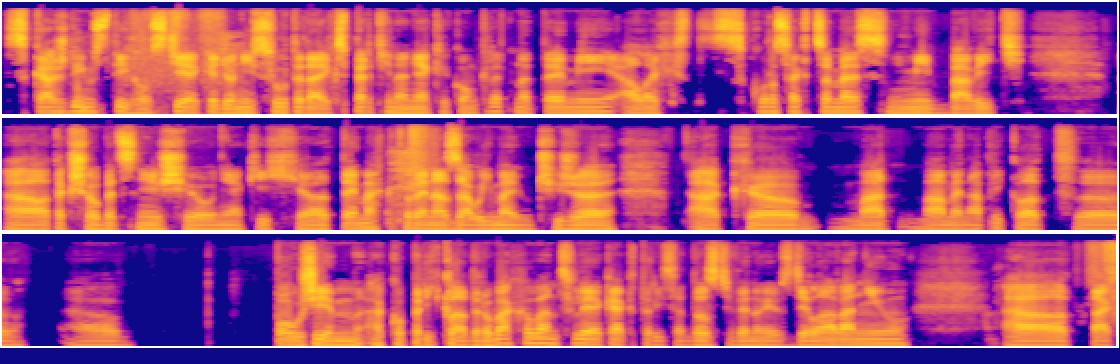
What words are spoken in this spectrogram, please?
s každým z tých hostí, aj keď oni sú teda experti na nejaké konkrétne témy, ale ch- skôr sa chceme s nimi baviť uh, tak všeobecnejšie o nejakých témach, ktoré nás zaujímajú. Čiže ak uh, má, máme napríklad uh, uh, použijem ako príklad Roba Chovanculiaka, ktorý sa dosť venuje vzdelávaniu, a, tak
